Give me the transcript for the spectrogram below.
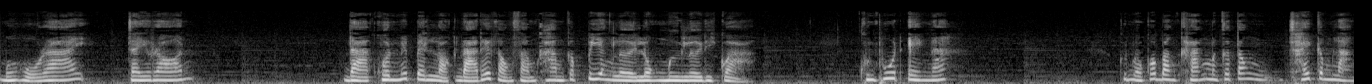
โมโหร้าย ใจร้อน ด่าคนไม่เป็นหรอกด่าได้สองสามคำก็เปี้ยงเลยลงมือเลยดีกว่า คุณพูดเองนะ คุณบอกว่าบางครั้งมันก็ต้องใช้กำลัง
